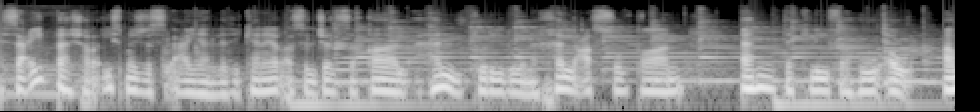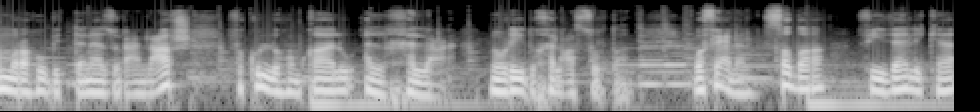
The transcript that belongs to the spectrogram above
سعيد باشا رئيس مجلس الأعيان الذي كان يرأس الجلسة قال هل تريدون خلع السلطان؟ أم تكليفه أو أمره بالتنازل عن العرش فكلهم قالوا الخلع نريد خلع السلطان. وفعلا صدر في ذلك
